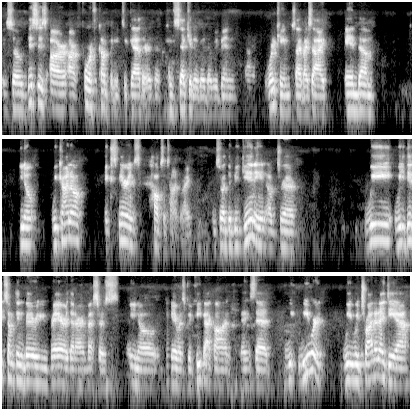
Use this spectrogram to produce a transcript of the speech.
And so this is our, our fourth company together, the consecutively that we've been uh, working side by side. And, um, you know, we kind of experience helps a ton, right? And so at the beginning of Drift, we we did something very rare that our investors you know, gave us good feedback on. They said we, we were we we tried an idea,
